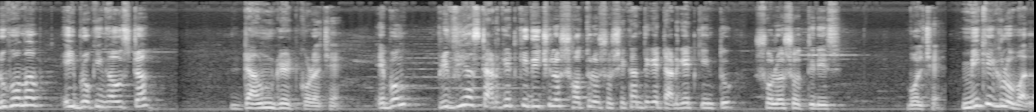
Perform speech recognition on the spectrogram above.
নুভামা এই ব্রোকিং হাউসটা ডাউনগ্রেড করেছে এবং প্রিভিয়াস টার্গেট কি দিয়েছিল সতেরোশো? সেখান থেকে টার্গেট কিন্তু ষোলোশো তিরিশ বলছে। মিকি গ্লোবাল,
